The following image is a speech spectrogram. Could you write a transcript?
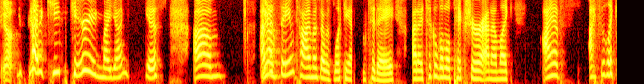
yeah. he's got to keep carrying my youngest. Um, at yeah. the same time as I was looking at him today, and I took a little picture, and I'm like, I have, I feel like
